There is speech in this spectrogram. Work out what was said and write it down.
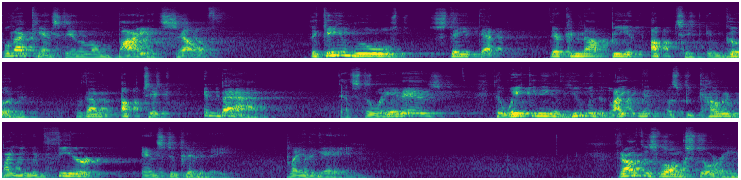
well, that can't stand alone by itself. The game rules state that there cannot be an uptick in good without an uptick in bad. That's the way it is. The awakening of human enlightenment must be countered by human fear and stupidity. Play the game. Throughout this long story,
